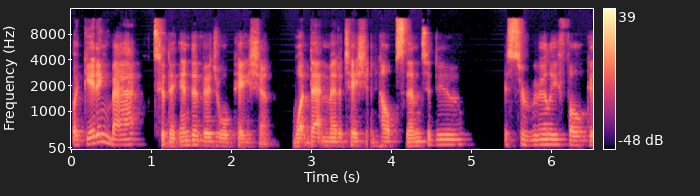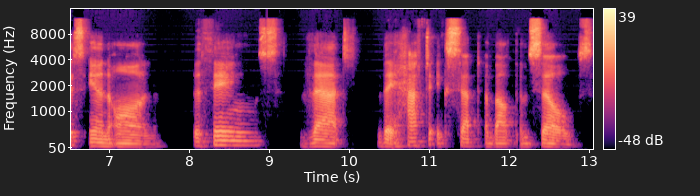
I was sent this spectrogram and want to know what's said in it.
But getting back to the individual patient, what that meditation helps them to do is to really focus in on the things that they have to accept about themselves,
